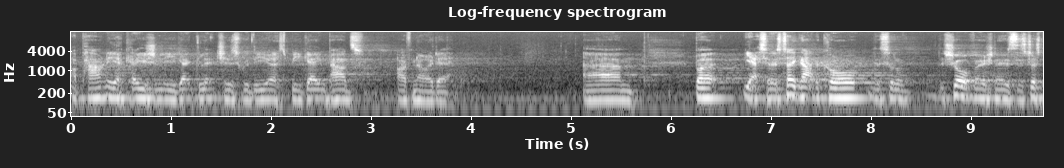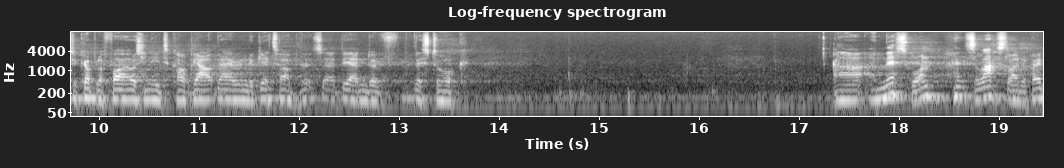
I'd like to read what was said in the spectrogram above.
Apparently, occasionally you get glitches with the USB gamepads. I've no idea. Um, but yeah, so it's taken out the core. The sort of the short version is there's just a couple of files you need to copy out there in the GitHub that's at the end of this talk. Uh, and this one, it's the last slide I put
